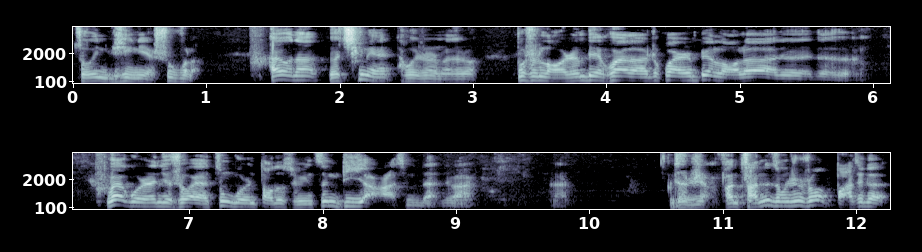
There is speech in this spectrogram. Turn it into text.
作为女性你也舒服了。还有呢，有青年他会说什么？他说不是老人变坏了，是坏人变老了，对对对。外国人就说，哎，中国人道德水平真低啊，什么的，对吧？啊，就是这样。反反正总是说，把这个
